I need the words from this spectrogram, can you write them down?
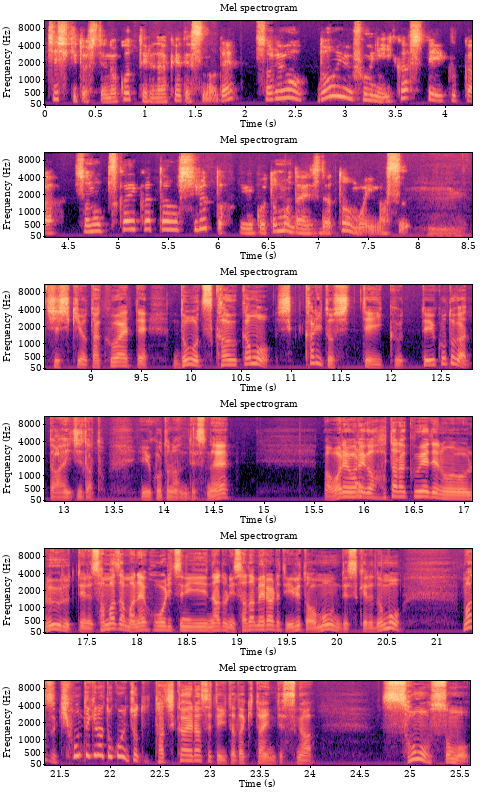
知識として残っているだけですので、それをどういうふうに生かしていくか、その使い方を知るということも大事だと思います。うん、知識を蓄えて、どう使うかもしっかりと知っていくということが大事だということなんですね。まあ、我々が働く上でのルールっていうのは様々ね法律になどに定められているとは思うんですけれどもまず基本的なところにちょっと立ち返らせていただきたいんですがそもそも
